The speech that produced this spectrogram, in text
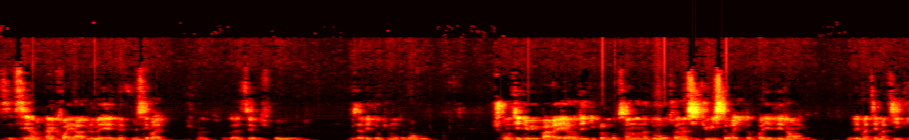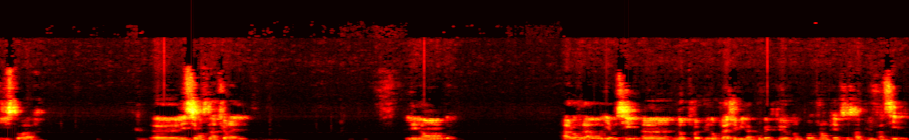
c'est incroyable, mais, c'est vrai. Hein. Vous avez le document devant vous. Je continue, pareil, alors des diplômes comme ça, on en a d'autres, un institut historique, donc vous voyez, les langues, les mathématiques, l'histoire, euh, les sciences naturelles, les langues. Alors là, il y a aussi un autre vue. Donc là, j'ai mis la couverture. Donc pour Jean-Pierre, ce sera plus facile.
